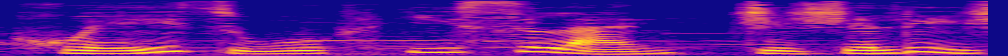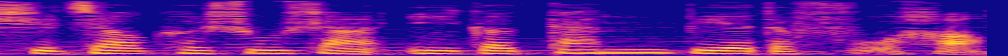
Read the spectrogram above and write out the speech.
回族伊斯兰只是历史教科书上一个干瘪的符号。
